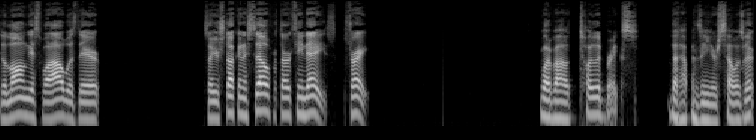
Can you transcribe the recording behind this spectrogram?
the longest while I was there. So you're stuck in a cell for 13 days straight. What about toilet breaks? That happens in your cell as well.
